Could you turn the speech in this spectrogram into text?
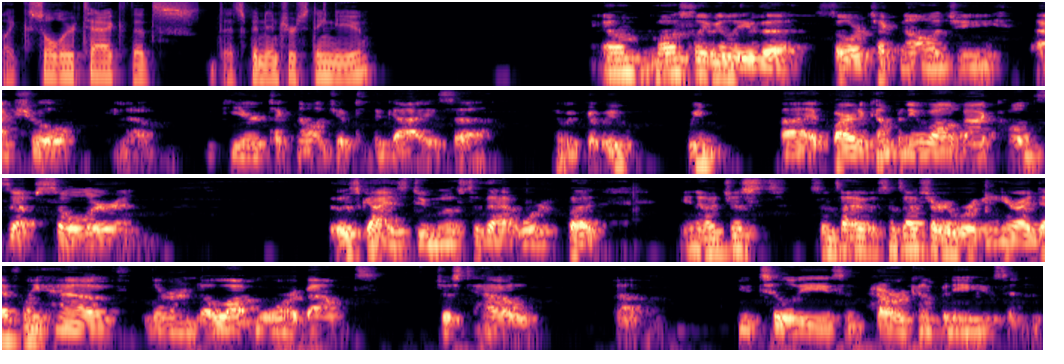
like solar tech that's that's been interesting to you? Know, mostly we leave the solar technology, actual you know gear technology up to the guys. Uh, got, we we uh, acquired a company a while back called Zep Solar, and those guys do most of that work. But you know, just since I since I've started working here, I definitely have learned a lot more about just how uh, utilities and power companies and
